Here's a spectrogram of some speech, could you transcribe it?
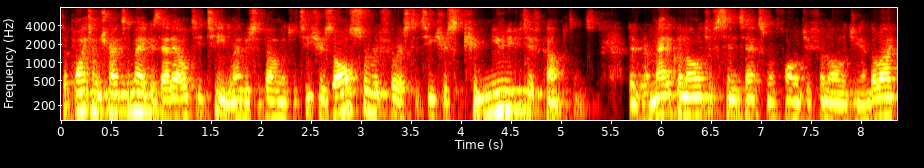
the point I'm trying to make is that LDT, language development for teachers, also refers to teachers' communicative competence, their grammatical knowledge of syntax, morphology, phonology, and the like,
